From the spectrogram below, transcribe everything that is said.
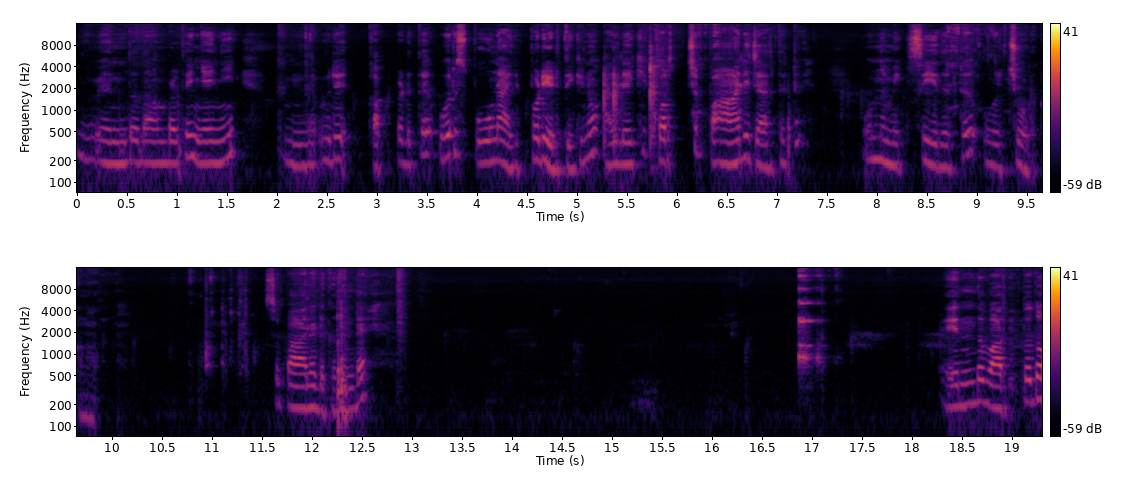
വെന്ത് ഇതാകുമ്പോഴത്തേക്ക് ഞാൻ ഇനി ഒരു കപ്പെടുത്ത് ഒരു സ്പൂൺ അരിപ്പൊടി എടുത്തിരിക്കുന്നു. അതിലേക്ക് കുറച്ച് പാൽ ചേർത്തിട്ട് ഒന്ന് മിക്സ് ചെയ്തിട്ട് ഒഴിച്ചു കൊടുക്കണം. കുറച്ച് പാലെടുക്കുന്നുണ്ട്. എന്ത് വറുത്തതോ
